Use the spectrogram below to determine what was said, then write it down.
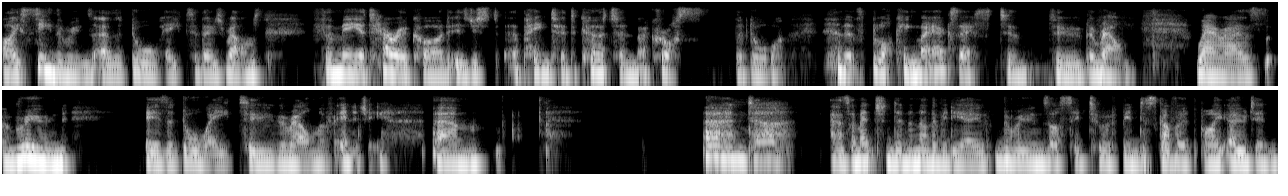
I see the runes as a doorway to those realms. For me, a tarot card is just a painted curtain across the door that's blocking my access to, to the realm. Whereas a rune is a doorway to the realm of energy. Um, and uh, as I mentioned in another video, the runes are said to have been discovered by Odin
